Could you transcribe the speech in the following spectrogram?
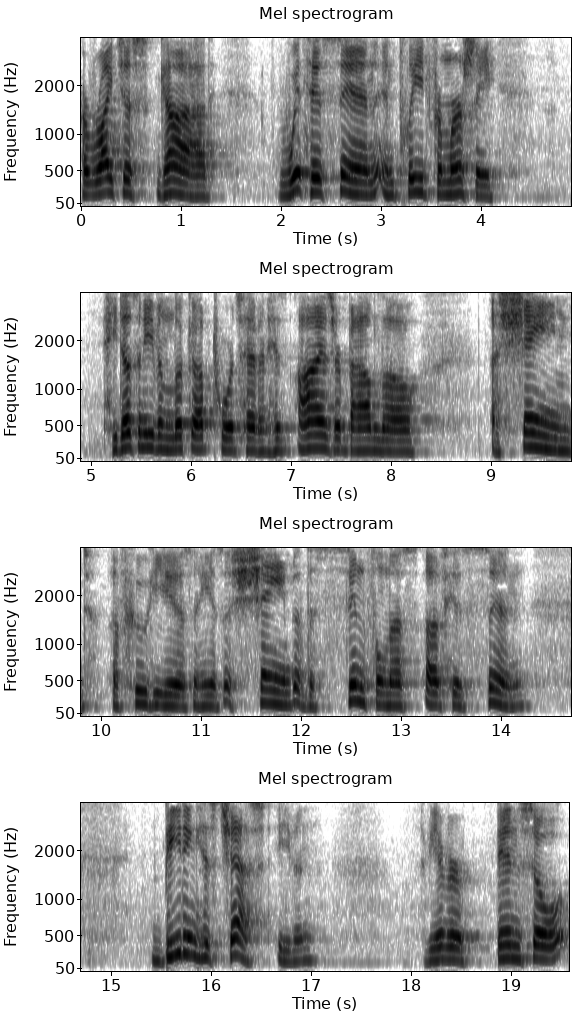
a righteous God with his sin and plead for mercy. He doesn't even look up towards heaven. His eyes are bowed low, ashamed of who he is, and he is ashamed of the sinfulness of his sin, beating his chest, even. Have you ever been so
